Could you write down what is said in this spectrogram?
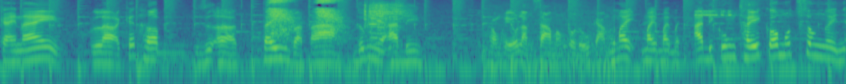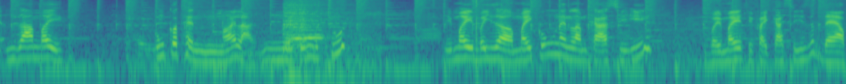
Cái này là kết hợp giữa Tây và ta đúng như Adi. mình không hiểu làm sao mà không có đủ cảm Mày mày mày mày Adi cũng thấy có một số người nhận ra mày cũng có thể nói là nổi tiếng một chút. Thì mày bây giờ mày cũng nên làm ca sĩ. Vậy mày thì phải ca sĩ rất đẹp.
